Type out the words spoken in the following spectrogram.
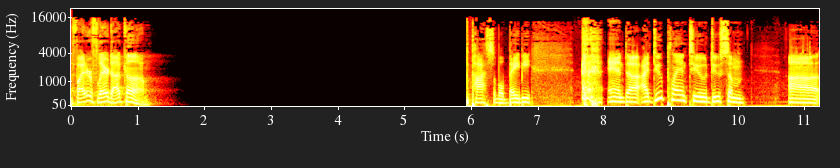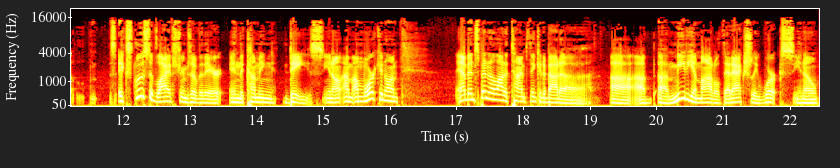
www.fighterflare.com. possible, baby. and uh, I do plan to do some uh, exclusive live streams over there in the coming days. You know, I'm, I'm working on. I've been spending a lot of time thinking about a, a, a media model that actually works. You know,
